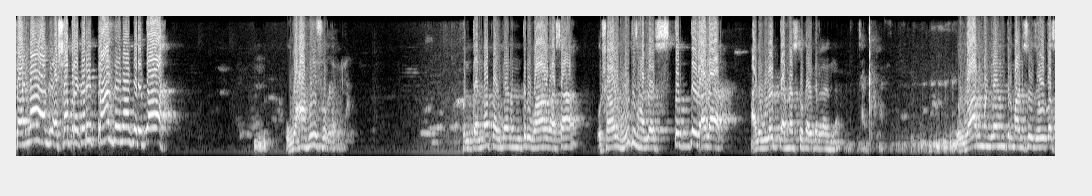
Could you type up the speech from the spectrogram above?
त्यांना अशा प्रकारे त्रास देण्याकरिता वाघही सोडला गेला पण त्यांना पाहिल्यानंतर वाघ असा उषाळभूत झाला स्तब्ध झाला आणि उलट त्यांनाच तो काय करायला लागला? वाघ म्हणल्यानंतर माणसं जवळपास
